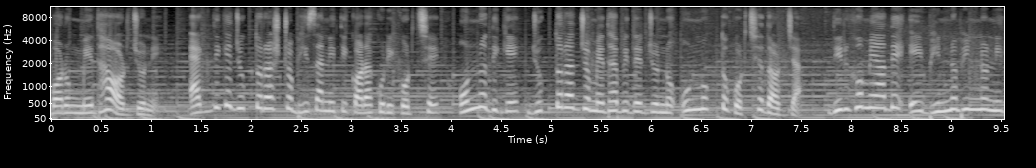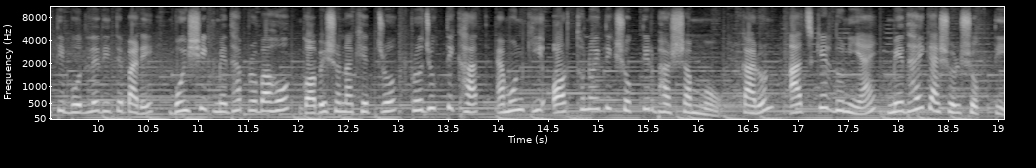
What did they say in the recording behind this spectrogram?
বরং মেধা অর্জনে। একদিকে যুক্তরাষ্ট্র ভিসা নীতি কড়াকড়ি করছে, অন্যদিকে যুক্তরাজ্য মেধাবীদের জন্য উন্মুক্ত করছে দরজা। দীর্ঘমেয়াদে এই ভিন্ন ভিন্ন নীতি বদলে দিতে পারে বৈশ্বিক মেধাপ্রবাহ, গবেষণা ক্ষেত্র, প্রযুক্তি খাত, এমনকি অর্থনৈতিক শক্তির ভারসাম্য কারণ, আজকের দুনিয়ায় মেধাই ক্যাশল শক্তি।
